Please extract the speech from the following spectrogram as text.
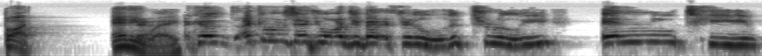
but anyway, I can I can understand if you want RJ Barrett if you're literally any team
